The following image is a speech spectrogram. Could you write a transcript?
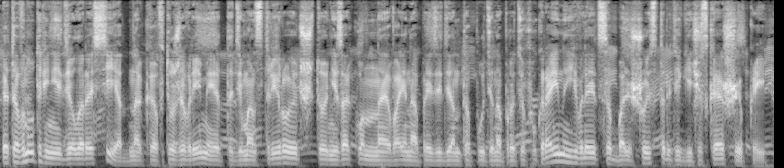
это внутреннее дело России, однако в то же время это демонстрирует, что незаконная война президента Путина против Украины является большой стратегической ошибкой.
